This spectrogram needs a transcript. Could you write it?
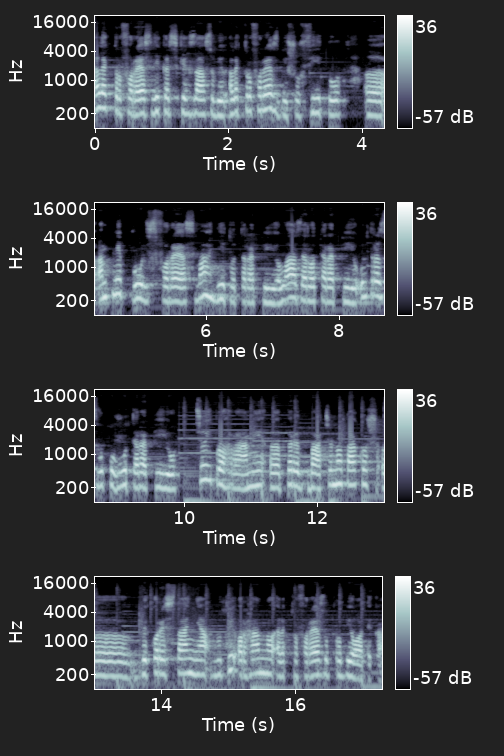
електрофорез лікарських засобів, електрофорез бішофіту, е, ампліпульс форез, магнітотерапію, лазеротерапію, ультразвукову терапію. В цій програмі е, передбачено також е, використання внутріорганного електрофорезу пробіотика.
